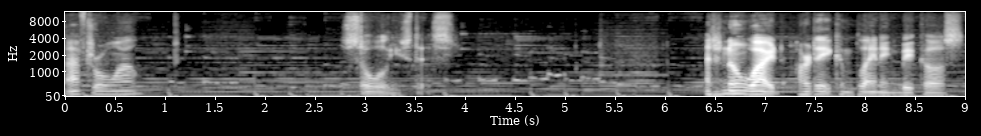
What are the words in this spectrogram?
after a while. So we'll use this. I don't know why are they complaining because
